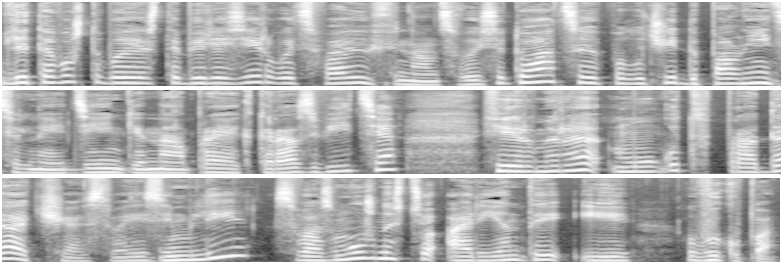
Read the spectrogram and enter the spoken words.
Для того, чтобы стабилизировать свою финансовую ситуацию и получить дополнительные деньги на проекты развития, фермеры могут продать часть своей земли с возможностью аренды и выкупа.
